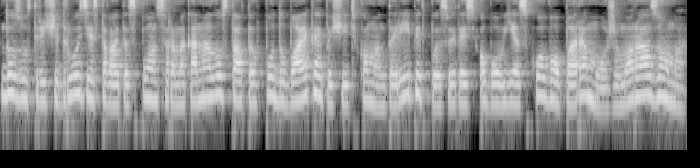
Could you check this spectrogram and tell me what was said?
До зустрічі, друзі. Ставайте спонсорами каналу, ставте вподобайка, пишіть коментарі, підписуйтесь обов'язково. Переможемо разом.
